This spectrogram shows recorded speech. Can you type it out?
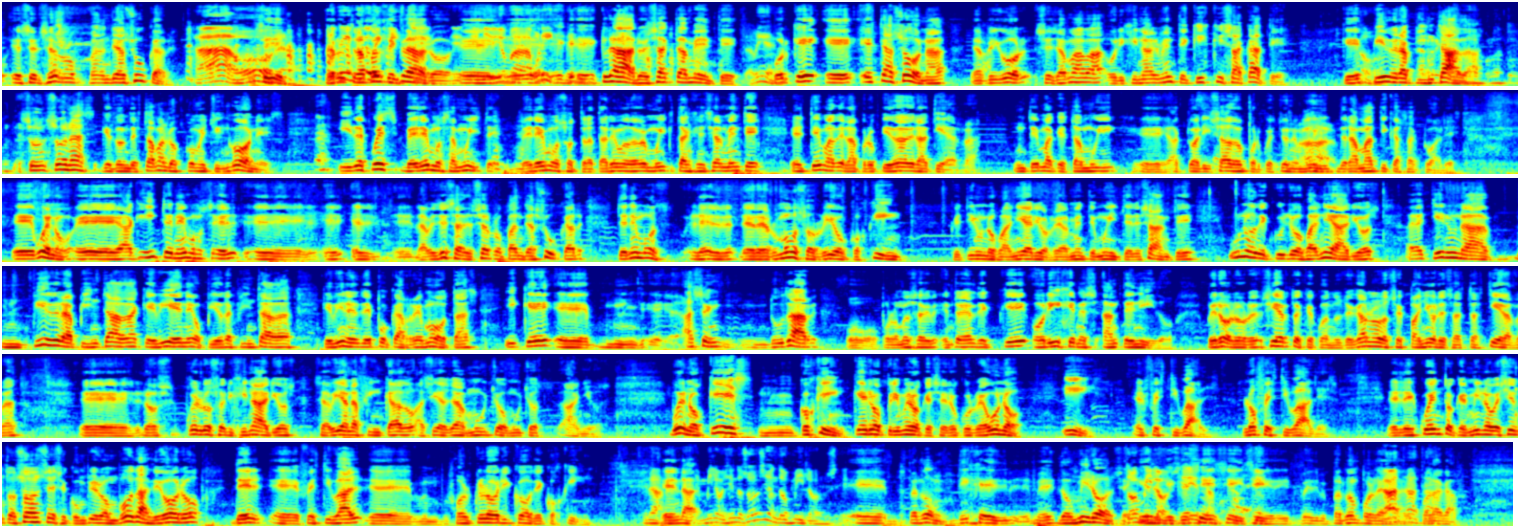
Es el cerro Pan de Azúcar. Ah, oh. Sí, por ¿Qué- qué otra parte, dijiste? claro. En- en eh, idioma eh, aborigen. eh, claro, exactamente. Porque eh, esta zona, en rigor, se llamaba originalmente Quisquizacate, que es No, piedra pintada. Son zonas que donde estaban los comechingones. Y después veremos a muy te- veremos o trataremos de ver muy tangencialmente el tema de la propiedad de la tierra. Un tema que está muy eh, actualizado por cuestiones muy dramáticas actuales. Eh, bueno, eh, aquí tenemos el, eh, el- el- la belleza del Cerro Pan de Azúcar, tenemos el, hermoso río Cosquín, que tiene unos balnearios realmente muy interesantes, uno de cuyos balnearios eh, tiene una mm, piedra pintada que viene, o piedras pintadas, que vienen de épocas remotas y que mm, hacen dudar, o por lo menos entender de qué orígenes han tenido. Pero lo cierto es que cuando llegaron los españoles a estas tierras, eh, los pueblos originarios se habían afincado hacía ya muchos, muchos años. Bueno, ¿qué es mm, Cosquín? ¿Qué es lo primero que se le ocurre a uno? Y el festival, los festivales. Eh, les cuento que en 1911 se cumplieron bodas de oro del eh, Festival eh, Folclórico de Cosquín. Mirá, En la- ¿En 1911 o en 2011? eh, perdón, dije eh, 2011. 2011, Que- que- ahí sí, sí, sí, eh, perdón por Ah, la, está, por está. la gafa.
